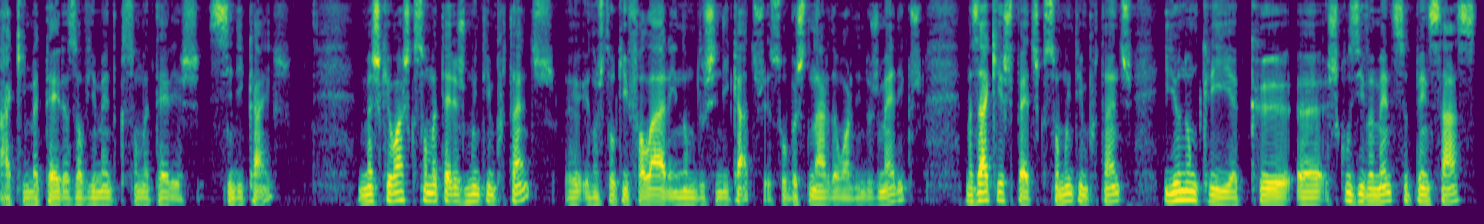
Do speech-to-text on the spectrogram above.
há aqui matérias, obviamente, que são matérias sindicais, mas que eu acho que são matérias muito importantes. Eu não estou aqui a falar em nome dos sindicatos, eu sou bastonário da Ordem dos Médicos, mas há aqui aspectos que são muito importantes e eu não queria que uh, exclusivamente se pensasse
